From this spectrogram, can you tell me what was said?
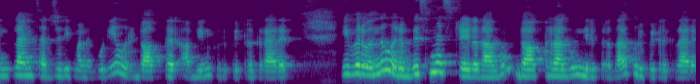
இம்ப்ளான்ட் சர்ஜரி பண்ணக்கூடிய ஒரு டாக்டர் அப்படின்னு குறிப்பிட்டிருக்கிறாரு. இவர் வந்து ஒரு பிசினஸ் ட்ரேடராகவும் டாக்டராகவும் இருக்கிறதா குறிப்பிட்டிருக்கிறாரு.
